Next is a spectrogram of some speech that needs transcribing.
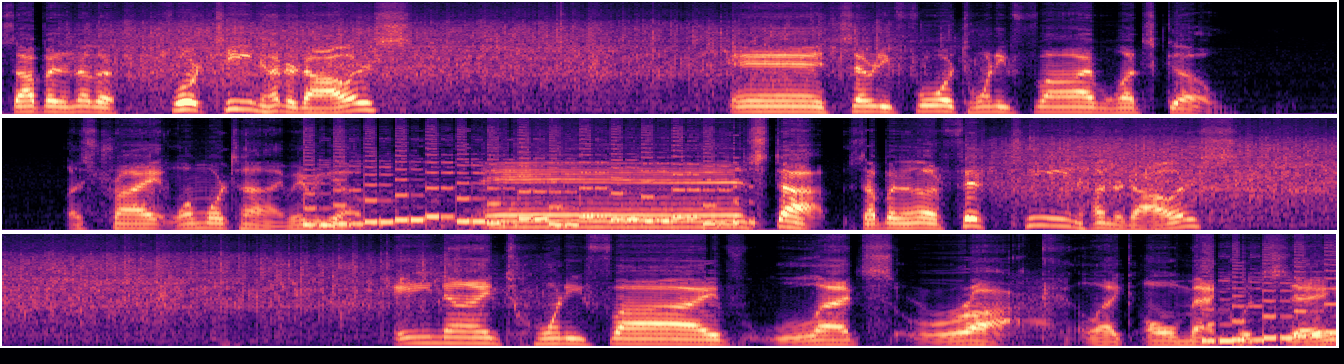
Stop at another $1,400. And 74.25. Let's go. Let's try it one more time. Here we go. And stop. Stop at another $1,500. 89.25. Let's rock, like Olmec would say.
